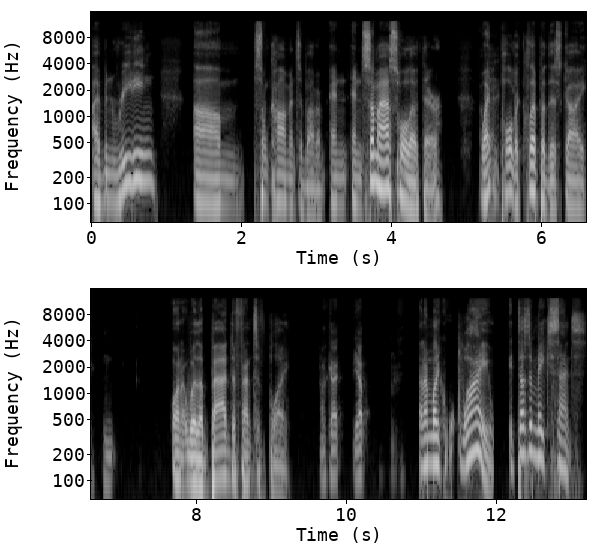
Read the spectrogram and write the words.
I've been reading um some comments about him and and some asshole out there went Okay. and pulled a clip of this guy on it with a bad defensive play Okay. Yep. and i'm like why it doesn't make sense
